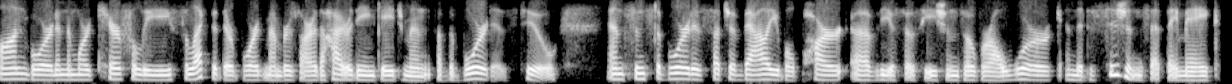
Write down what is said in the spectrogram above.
onboard and the more carefully selected their board members are the higher the engagement of the board is too. And since the board is such a valuable part of the association's overall work and the decisions that they make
